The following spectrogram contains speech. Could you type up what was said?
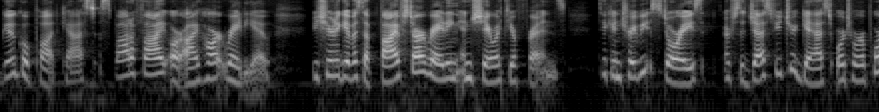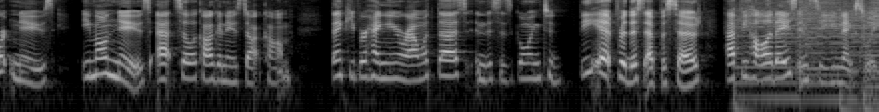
Google Podcast, Spotify, or iHeartRadio. Be sure to give us a five star rating and share with your friends. To contribute stories or suggest future guests or to report news, email news at SylacaugaNews.com. Thank you for hanging around with us, and this is going to be it for this episode. Happy holidays and see you next week.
